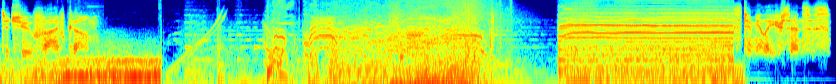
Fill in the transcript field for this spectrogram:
to chew five gum. Stimulate your senses.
